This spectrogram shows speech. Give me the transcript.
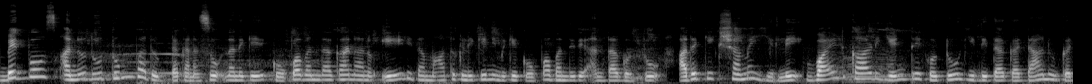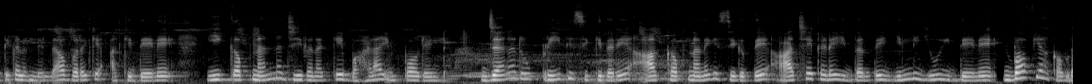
ಬಿಗ್ ಬಾಸ್ ಅನ್ನೋದು ತುಂಬಾ ದೊಡ್ಡ ಕನಸು. ನನಗೆ ಕೋಪ ಬಂದಾಗ ನಾನು ಹೇಳಿದ ಮಾತುಗಳಿಗೆ ನಿಮಗೆ ಕೋಪ ಬಂದಿದೆ ಅಂತ ಗೊತ್ತು. ಅದಕ್ಕೆ ಕ್ಷಮೆ ಇರಲಿ. ವೈಲ್ಡ್ ಕಾರ್ಡ್ ಎಂಟ್ರಿ ಕೊಟ್ಟು ಇಲ್ಲಿದ್ದ ಘಟಾನುಘಟಿಗಳನ್ನೆಲ್ಲ ಹೊರಗೆ ಹಾಕಿದ್ದೇನೆ. ಈ ಕಪ್ ನನ್ನ ಜೀವನಕ್ಕೆ ಬಹಳ ಇಂಪಾರ್ಟೆಂಟ್. ಜನರು ಪ್ರೀತಿ ಸಿಕ್ಕಿದರೆ ಆ ಕಪ್ ನನಗೆ ಸಿಗುತ್ತೆ. ಆಚೆ ಕಡೆ ಇದ್ದಂತೆ ಇಲ್ಲಿಯೂ ಇದ್ದೇನೆ. ಭವ್ಯ ಗೌಡ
